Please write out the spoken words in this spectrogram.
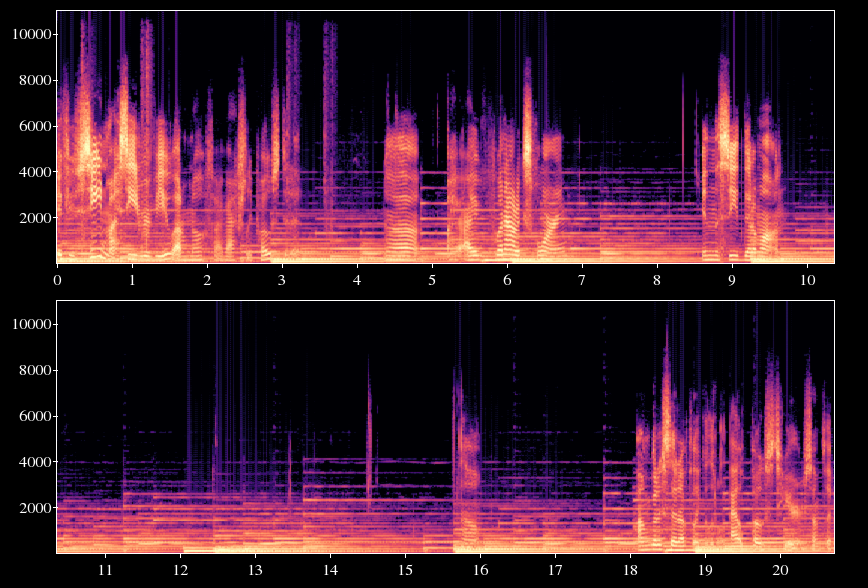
If you've seen my seed review, I don't know if I've actually posted it. Uh, I, I went out exploring in the seed that I'm on. I'm gonna set up like a little outpost here or something.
